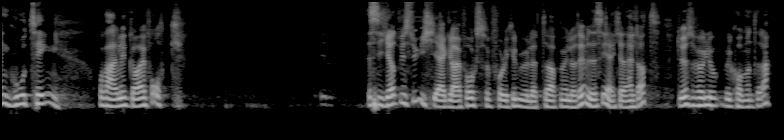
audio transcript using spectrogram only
en god ting å være litt glad i folk. Jeg sier ikke at Hvis du ikke er glad i folk, så får du ikke mulighet til å være på miljøteam. Det sier jeg ikke det hele tatt. Du er selvfølgelig velkommen til det.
